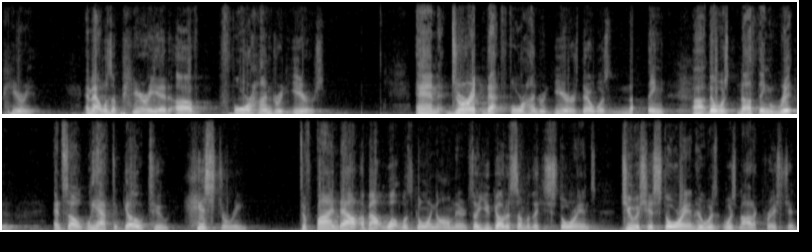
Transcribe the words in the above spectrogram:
period. And that was a period of 400 years. And during that 400 years, there was nothing, uh, there was nothing written. And so we have to go to history to find out about what was going on there. And so you go to some of the historians, Jewish historian who was, was not a Christian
